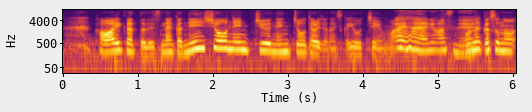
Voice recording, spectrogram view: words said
可愛かったです。なんか年少年中年長ってあるじゃないですか幼稚園は、はいはいありますね。もうなんかその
